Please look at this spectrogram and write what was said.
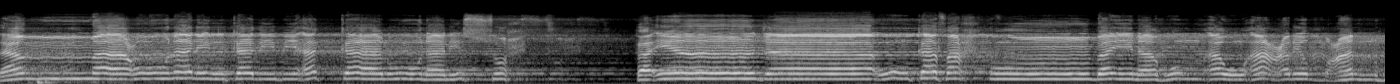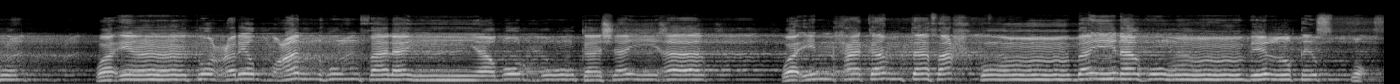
سماعون للكذب أكالون للسحت. فإن جاءوك فاحكم بينهم أو أعرض عنهم وإن تعرض عنهم فلن يضروك شيئا. وإن حكمت فاحكم بينهم بالقسط.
